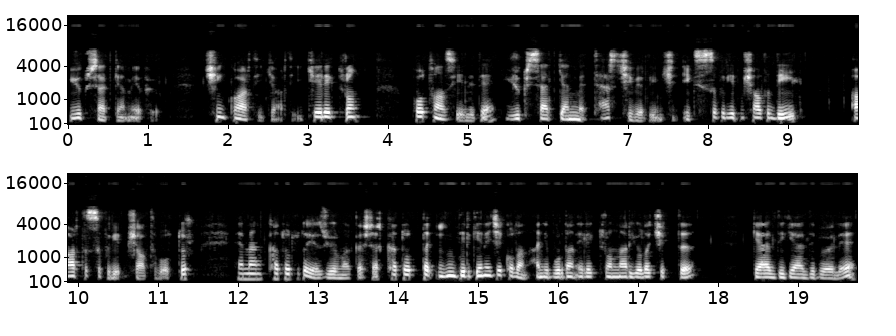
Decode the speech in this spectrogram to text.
Yükseltgenme yapıyorum. Çinko artı 2 artı 2 elektron. Potansiyeli de yükseltgenme ters çevirdiğim için eksi 0.76 değil artı 0.76 volttur. Hemen katodu da yazıyorum arkadaşlar. Katotta indirgenecek olan hani buradan elektronlar yola çıktı. Geldi geldi böyle.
